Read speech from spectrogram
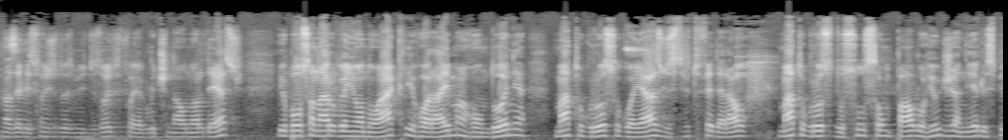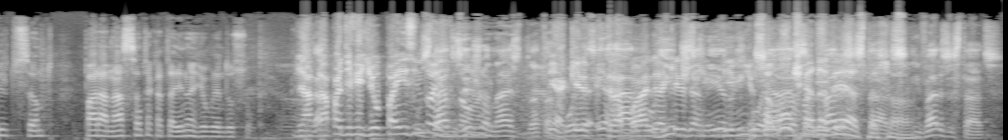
nas eleições de 2018, foi aglutinar o Nordeste. E o Bolsonaro ganhou no Acre, Roraima, Rondônia, Mato Grosso, Goiás, Distrito Federal, Mato Grosso do Sul, São Paulo, Rio de Janeiro, Espírito Santo, Paraná, Santa Catarina e Rio Grande do Sul. Já dá para dividir o país em Os dois. dados então, né? regionais do Datafolha Sim, aqueles que erraram trabalham, Rio aqueles de que Janeiro, vivem em de Goiás, em cada vários vez, estados. pessoal. Em vários estados.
